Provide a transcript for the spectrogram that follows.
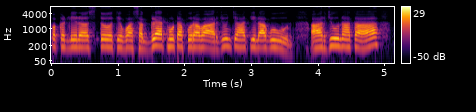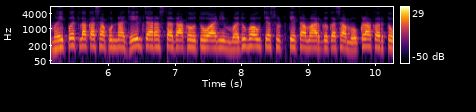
पकडलेलं असतं. तेव्हा सगळ्यात मोठा पुरावा अर्जुनच्या हाती लागून अर्जुन आता महिपतला कसा पुन्हा जेलचा रस्ता दाखवतो आणि मधुभाऊच्या सुटकेचा मार्ग कसा मोकळा करतो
